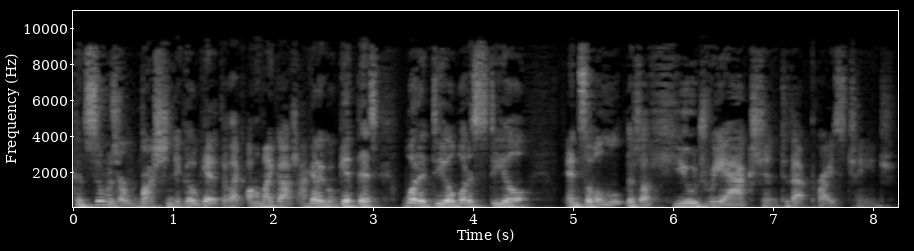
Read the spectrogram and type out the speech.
consumers are rushing to go get it. They're like, oh my gosh, I gotta go get this. What a deal, what a steal. And so there's a huge reaction to that price change.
